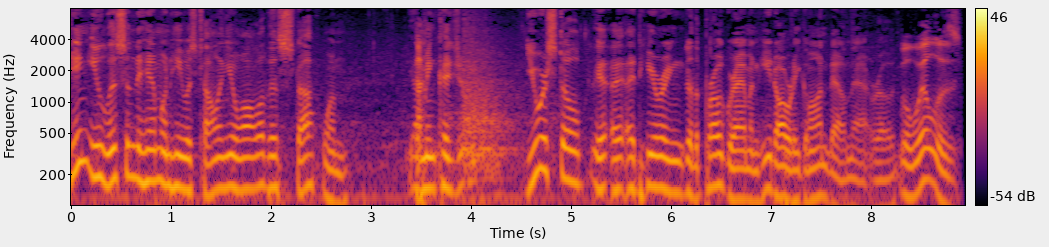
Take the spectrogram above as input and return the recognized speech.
didn't you listen to him when he was telling you all of this stuff? When I mean, because you, you were still uh, adhering to the program, and he'd already gone down that road. Well, Will is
